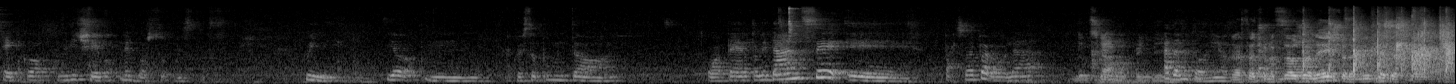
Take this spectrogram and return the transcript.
ecco, come dicevo, nel vostro business. Quindi io mh, mm, a questo punto ho aperto le danze e passo la parola siamo, ad Antonio. Allora, faccio un applauso a lei solamente perché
